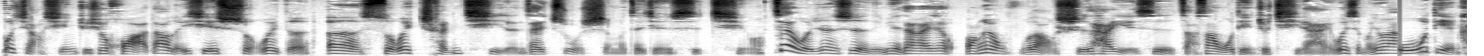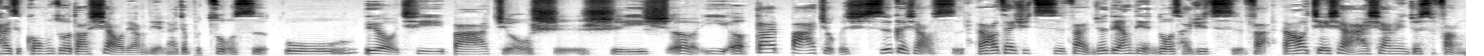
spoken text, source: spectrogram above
不小心就去滑到了一些所谓的呃所谓晨起人在做什么这件事情哦，在我认识的里面，大概是王永福老师他。也是早上五点就起来，为什么？因为五点开始工作到下午两点，他就不做事。五六七八九十十一十二一二，大概八九个十个小时，然后再去吃饭，就两点多才去吃饭。然后接下来他下面就是放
